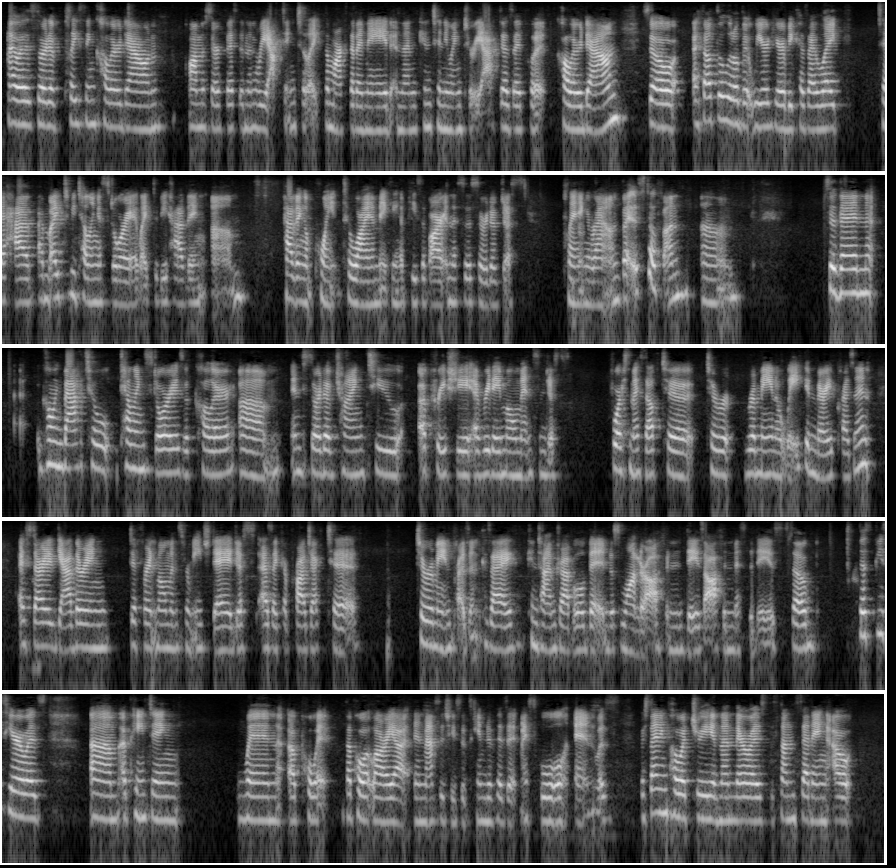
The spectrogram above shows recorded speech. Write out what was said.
I was sort of placing color down on the surface and then reacting to like the mark that I made and then continuing to react as I put color down. So I felt a little bit weird here because I like to have I like to be telling a story. I like to be having um, having a point to why I'm making a piece of art, and this is sort of just playing around, but it's still fun. Um, so then going back to telling stories with color um, and sort of trying to appreciate everyday moments and just force myself to to re- remain awake and very present. I started gathering different moments from each day just as like a project to to remain present because I can time travel a bit and just wander off and days off and miss the days. So this piece here was um, a painting when a poet, the poet laureate in Massachusetts, came to visit my school and was reciting poetry, and then there was the sun setting out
